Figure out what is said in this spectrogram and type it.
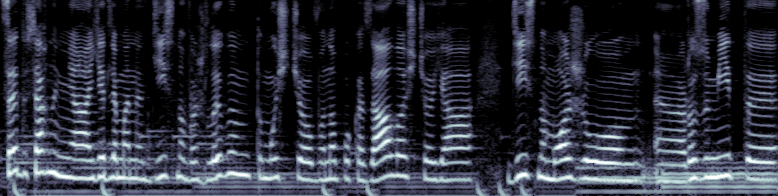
Це досягнення є для мене дійсно важливим, тому що воно показало, що я дійсно можу е, розуміти е,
